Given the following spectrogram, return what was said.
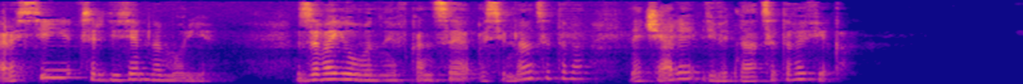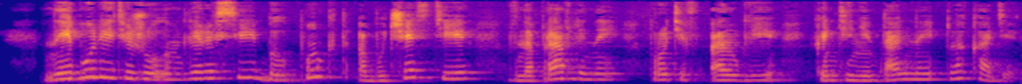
России в Средиземноморье, завоеванные в конце XVIII – начале XIX века. Наиболее тяжелым для России был пункт об участии в направленной против Англии континентальной блокаде,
